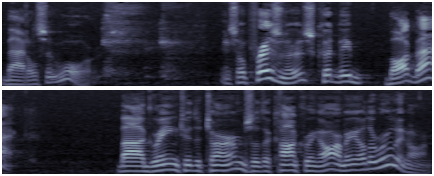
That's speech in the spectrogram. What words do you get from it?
battles and wars. And so prisoners could be bought back by agreeing to the terms of the conquering army or the ruling armies.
